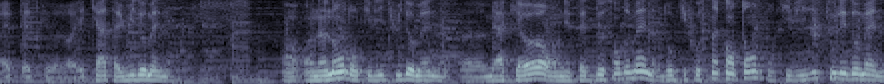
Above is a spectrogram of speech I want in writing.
Ouais, peut-être que, allez, 4 à 8 domaines. En, un an, donc ils visitent 8 domaines. Euh, mais à Cahors, on est peut-être 200 domaines, donc il faut 50 ans pour qu'ils visitent tous les domaines.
